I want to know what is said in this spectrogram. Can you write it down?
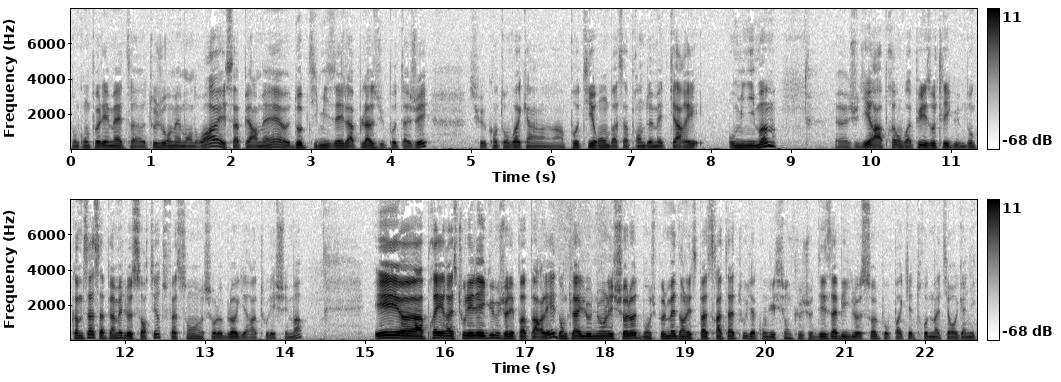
Donc on peut les mettre euh, toujours au même endroit et ça permet euh, d'optimiser la place du potager. Parce que quand on voit qu'un potiron, bah, ça prend 2 mètres carrés au minimum. Euh, je veux dire, après, on voit plus les autres légumes. Donc comme ça, ça permet de le sortir. De toute façon, sur le blog, il y aura tous les schémas. Et après, il reste tous les légumes, je ne l'ai pas parlé. Donc là, l'oignon, l'échalote, bon, je peux le mettre dans l'espace ratatouille à condition que je déshabille le sol pour pas qu'il y ait trop de matière organique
